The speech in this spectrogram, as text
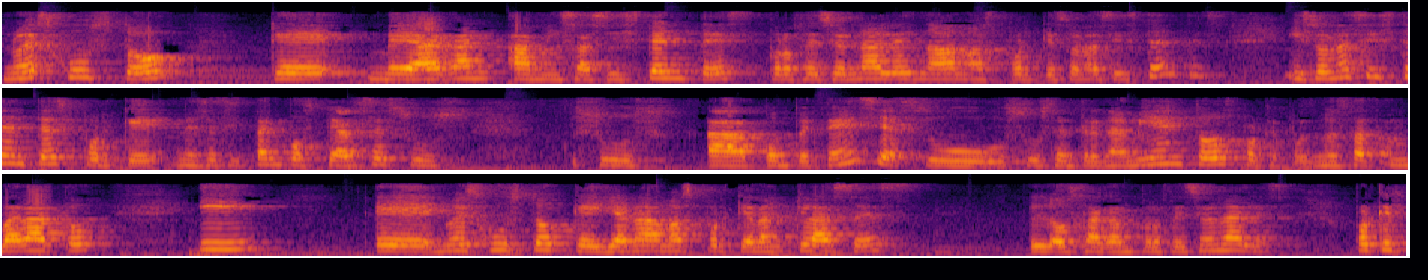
no es justo que me hagan a mis asistentes profesionales nada más porque son asistentes. Y son asistentes porque necesitan costearse sus, sus ah, competencias, sus entrenamientos, porque pues no está tan barato. Y eh, no es justo que ya nada más porque dan clases los hagan profesionales. Porque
